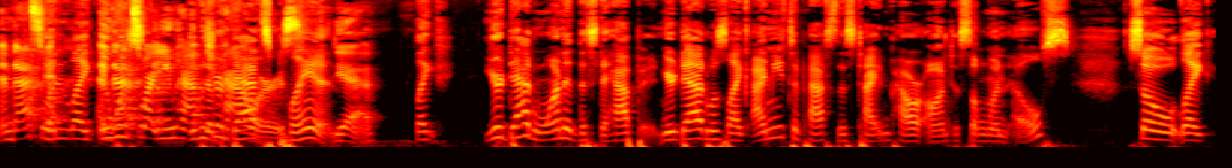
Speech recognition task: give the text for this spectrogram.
And that's what, and like, and that's was, why you have the your powers. dad's plan. Yeah. Like, your dad wanted this to happen. Your dad was like, I need to pass this titan power on to someone else. So, like,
